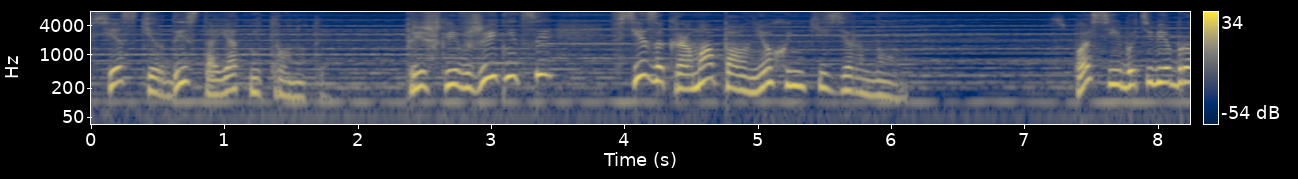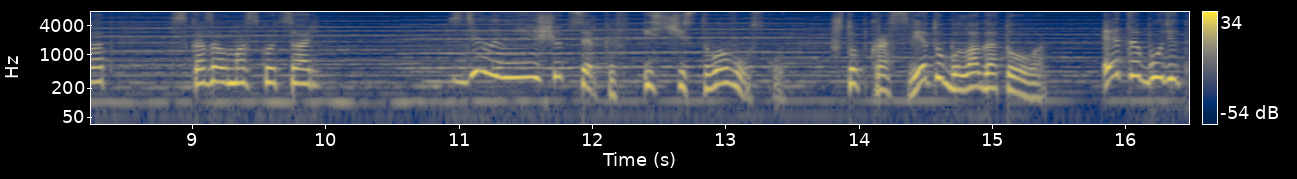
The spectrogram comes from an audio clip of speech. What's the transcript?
все скирды стоят нетронуты. Пришли в житницы, все закрома полнехоньки зерном. «Спасибо тебе, брат», сказал морской царь. «Сделай мне еще церковь из чистого воску, чтоб к рассвету была готова. Это будет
